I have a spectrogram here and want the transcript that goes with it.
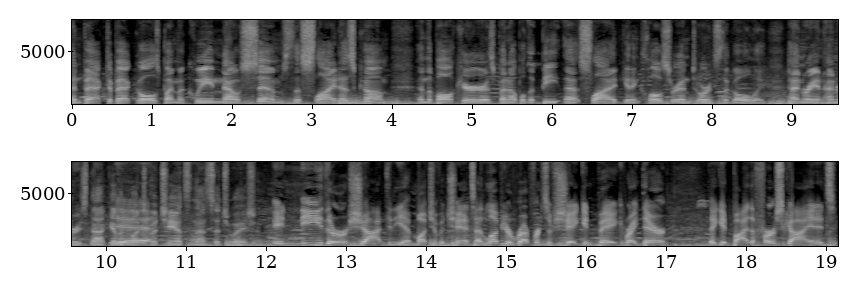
And back to back goals by McKean, now Sims. The slide has come, and the ball carrier has been able to beat that slide, getting closer in towards the goalie. Henry, and Henry's not given much of a chance in that situation. In neither shot did he have much of a chance. I love your reference of shake and bake right there. They get by the first guy, and it's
